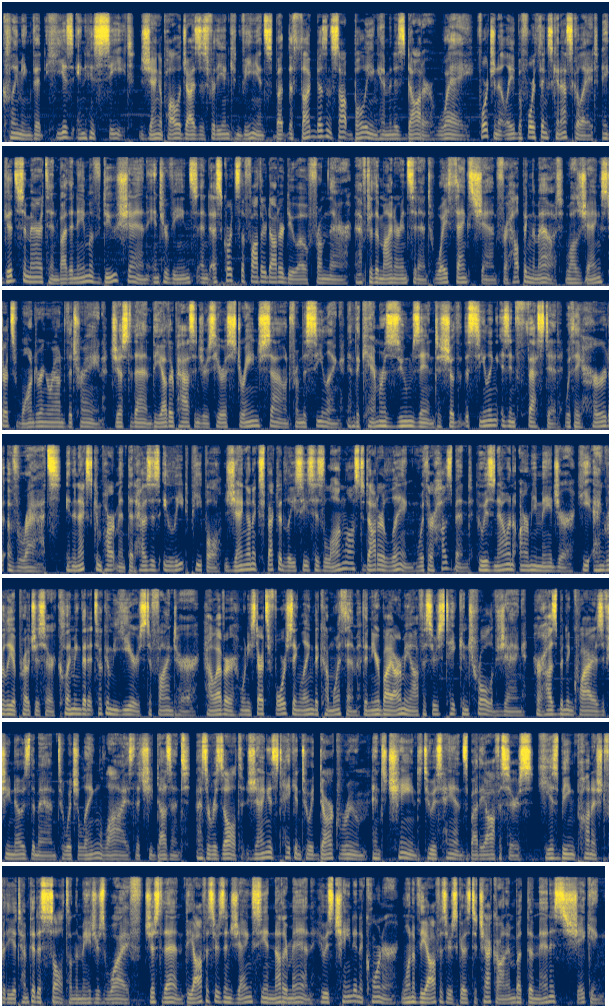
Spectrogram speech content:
claiming that he is in his seat. Zhang apologizes for the inconvenience, but the thug doesn't stop bullying him and his daughter, Wei. Fortunately, before things can escalate, a good Samaritan by the name of Du Shan intervenes and escorts the father-daughter duo from there. After the minor incident, Wei thanks Shan for helping them out, while Zhang starts wandering around the train. Just then, the other passengers hear a strange sound from the ceiling, and the camera zooms in to show that the ceiling is infested with a herd of rats. In the next compartment that houses elite people, Zhang unexpectedly sees his long-lost daughter Ling with her husband, who is now an army major. He angrily approaches her, claiming that it took him years to find her. However, when he starts forcing Ling to come with him, the nearby army officers take control of Zhang. Her husband inquires if she knows the man, to which Ling lies that she doesn't. As a result, Zhang is taken to a dark room and chained to his hands by the officers. He is being punished for the attempted assault on the major's wife. Just then, the officers and Zhang see another man who is chained in a corner. One of the officers goes to check on him, but the man is shaking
